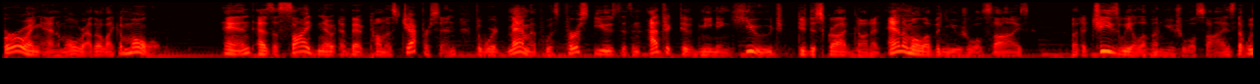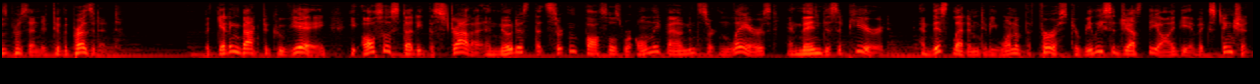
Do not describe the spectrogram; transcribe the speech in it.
burrowing animal rather like a mole. And as a side note about Thomas Jefferson, the word mammoth was first used as an adjective meaning huge to describe not an animal of unusual size, but a cheese wheel of unusual size that was presented to the president. But getting back to Cuvier, he also studied the strata and noticed that certain fossils were only found in certain layers and then disappeared, and this led him to be one of the first to really suggest the idea of extinction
